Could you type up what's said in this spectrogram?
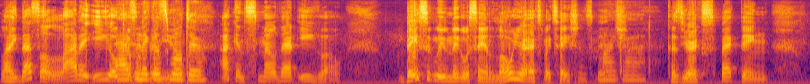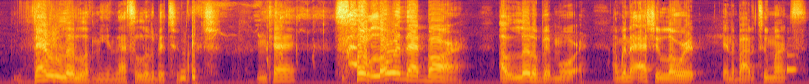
Like that's a lot of ego As coming niggas from you. will do. I can smell that ego. Basically, the nigga was saying, lower your expectations, bitch. My God. Because you're expecting very little of me, and that's a little bit too much. Okay? So lower that bar a little bit more. I'm going to ask you lower it in about two months.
